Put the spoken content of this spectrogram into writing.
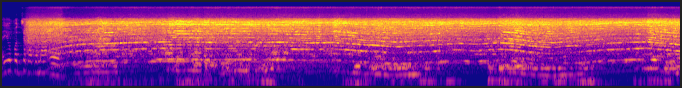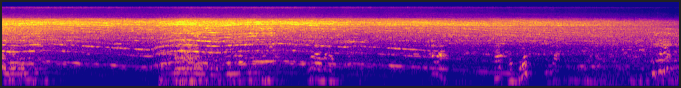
Ayaw pag sa kakanaog. Ha? Sige. Ang sarap.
